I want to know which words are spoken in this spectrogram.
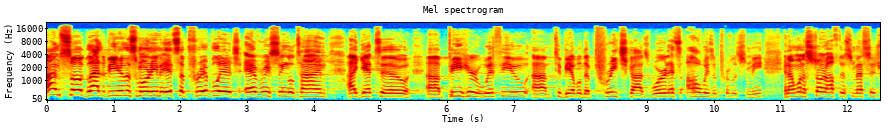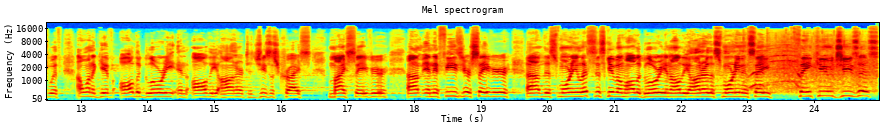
I'm so glad to be here this morning. It's a privilege every single time I get to uh, be here with you um, to be able to preach God's word. It's always a privilege for me. And I want to start off this message with I want to give all the glory and all the honor to Jesus Christ, my Savior. Um, and if He's your Savior uh, this morning, let's just give Him all the glory and all the honor this morning and say, Thank you, Jesus.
